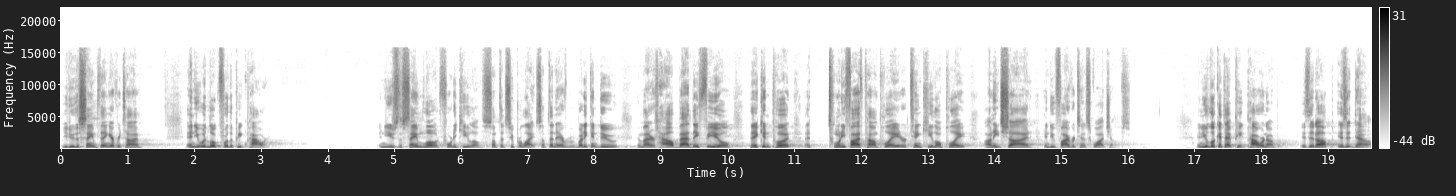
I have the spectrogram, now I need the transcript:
You do the same thing every time, and you would look for the peak power. And use the same load, 40 kilos, something super light, something everybody can do, no matter how bad they feel. They can put a 25 pound plate or 10 kilo plate on each side and do five or 10 squat jumps. And you look at that peak power number. Is it up? Is it down?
